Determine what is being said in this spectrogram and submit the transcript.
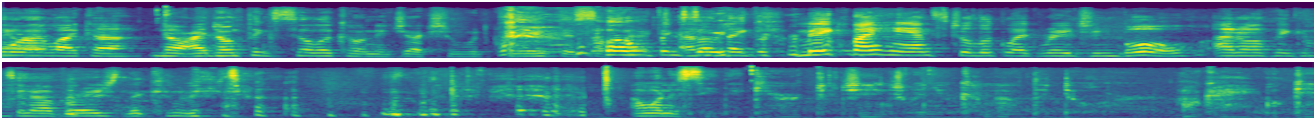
anything were like a? No, I don't think silicone injection would create this. I don't effect. think I so don't think either. make my hands to look like Raging Bull. I don't think it's an operation that can be done. I want to see the character change when you come out the door. Okay. Okay.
